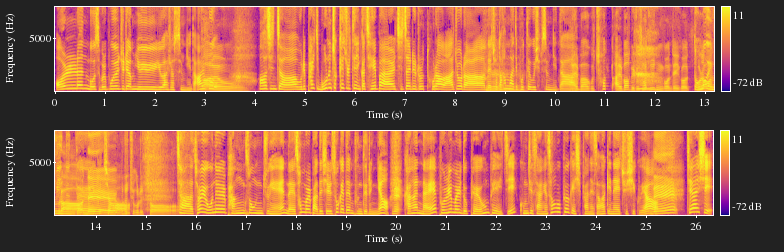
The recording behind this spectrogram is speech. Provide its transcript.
얼른 모습을 보여주렴 유유유 하셨습니다. 아이고 아유. 아 진짜 우리 팔찌 모른 척 해줄 테니까 제발 제자리로 돌아와줘라. 네 그래. 저도 한마디 보태고 싶습니다. 알바하고 첫 알바비로 사주는 건데 이거 너무. 의미 있는데. 네, 그쵸? 그렇죠, 그렇죠. 자, 저희 오늘 방송 중에 네, 선물 받으실 소개된 분들은요. 네. 강한나의 볼륨을 높여요 홈페이지 공지사항의 선곡표 게시판에서 확인해 주시고요. 네, 재한 씨,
